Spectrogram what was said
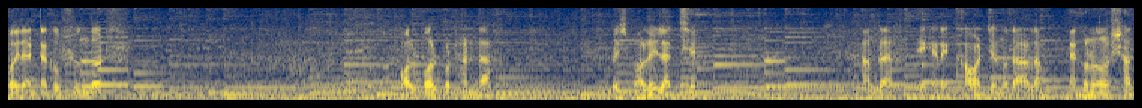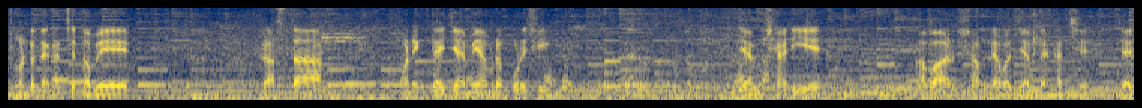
ওয়েদারটা খুব সুন্দর। অল্প অল্প ঠান্ডা। বেশ ভালোই লাগছে। আমরা এখানে খাওয়ার জন্য দাঁড়ালাম। এখনও সাত ঘণ্টা দেখাচ্ছে, তবে রাস্তা অনেকটাই জ্যামে আমরা পড়েছি। জ্যাম ছাড়িয়ে আবার সামনে আবার জ্যাম দেখাচ্ছে। যাই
